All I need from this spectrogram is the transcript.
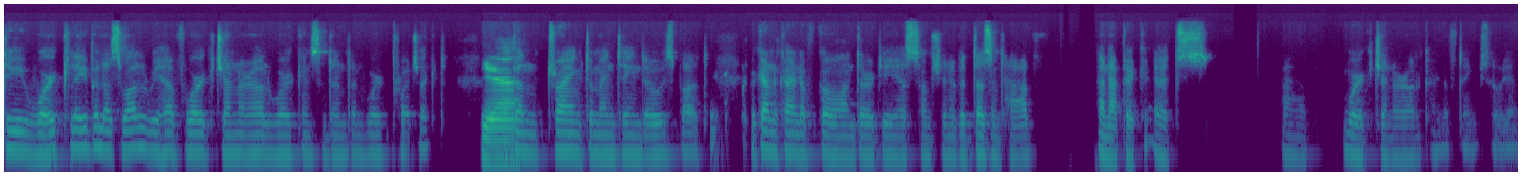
the work label as well. We have work general, work incident, and work project. yeah I've been trying to maintain those, but we can kind of go under the assumption if it doesn't have an epic, it's uh, work general kind of thing. So yeah.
